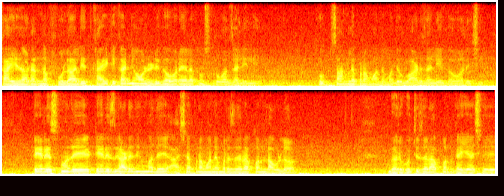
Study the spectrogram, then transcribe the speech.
काही झाडांना फुलं आलीत. काही ठिकाणी ऑलरेडी गवार यायला पण सुरुवात झालेली आहे. खूप चांगल्या प्रमाणामध्ये वाढ झाली आहे गवारीची. टेरेसमध्ये टेरेस गार्डनिंगमध्ये अशा प्रमाणामध्ये जर आपण लावलं घरगुती जर आपण काही असे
